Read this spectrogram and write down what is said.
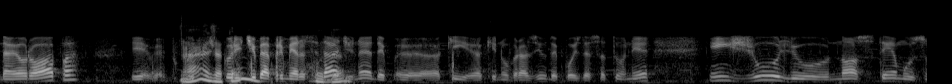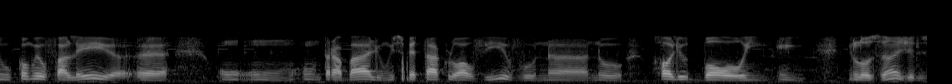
na Europa. E, Ah, já tão Curitiba é a primeira cidade, né? de- eh, aqui, aqui no Brasil, depois dessa turnê. Em julho, nós temos, como eu falei, eh, um, um- um trabalho, um espetáculo ao vivo na, no Hollywood Bowl em, em, em Los Angeles,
